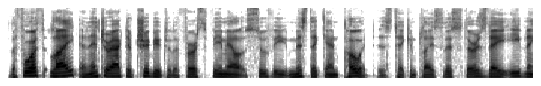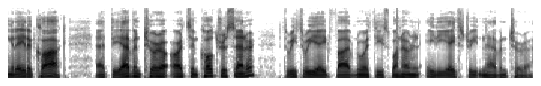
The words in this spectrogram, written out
The Fourth Light, an interactive tribute to the first female Sufi mystic and poet, is taking place this Thursday evening at 8 o'clock at the Aventura Arts and Culture Center, 3385 Northeast 188th Street in Aventura.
